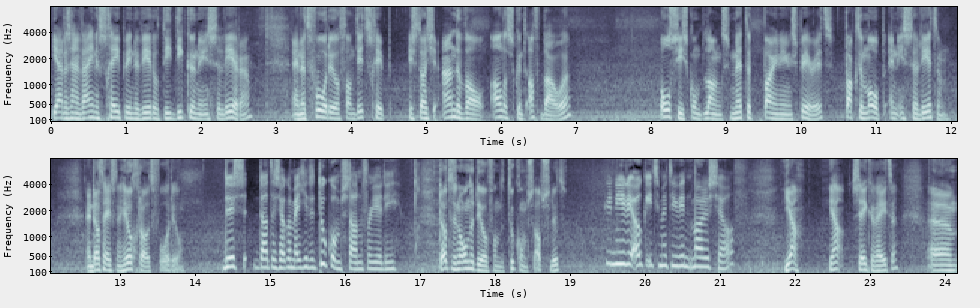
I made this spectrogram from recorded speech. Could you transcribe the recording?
ja, er zijn weinig schepen in de wereld die die kunnen installeren. En het voordeel van dit schip is dat je aan de wal alles kunt afbouwen... Olsies komt langs met de Pioneering Spirit, pakt hem op en installeert hem. En dat heeft een heel groot voordeel. Dus dat is ook een beetje de toekomst dan voor jullie? Dat is een onderdeel van de toekomst, absoluut. Kunnen jullie ook iets met die windmolens zelf? Ja, Ja, zeker weten. Ehm,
